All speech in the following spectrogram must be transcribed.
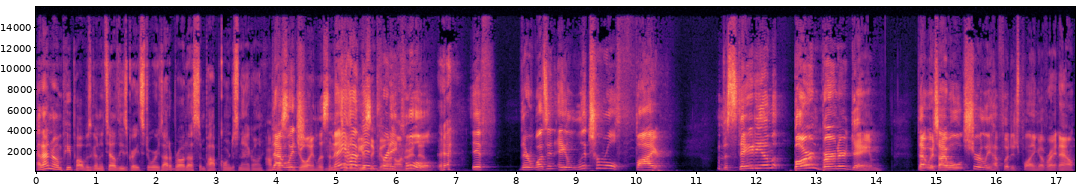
Had I known Peepaw was going to tell these great stories, I'd have brought us some popcorn to snack on. I'm that just which enjoying listening may to the music been pretty going on right now. cool if there wasn't a literal fire. The stadium barn burner game, that which I will surely have footage playing of right now,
